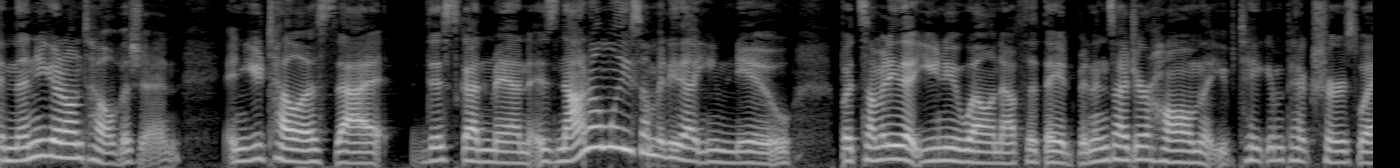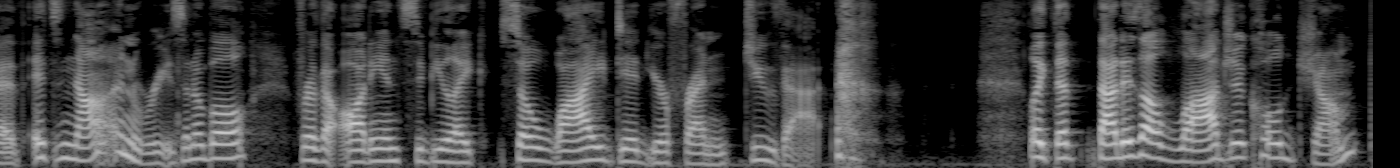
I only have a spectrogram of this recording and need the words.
and then you get on television and you tell us that this gunman is not only somebody that you knew, but somebody that you knew well enough that they had been inside your home, that you've taken pictures with, it's not unreasonable for the audience to be like, so why did your friend do that? like that that is a logical jump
